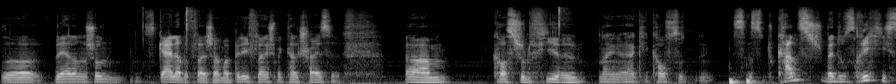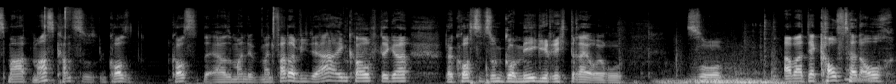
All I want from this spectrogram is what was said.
So, wäre dann schon das geilere Fleisch haben, weil billig Fleisch schmeckt halt scheiße. Ähm, kostet schon viel. Naja, okay, kaufst du. Ist, du kannst, wenn du es richtig smart machst, kannst du. Kost, kost, also meine, mein Vater, wie der einkauft, Digga, da kostet so ein Gourmetgericht 3 Euro. So. Aber der kauft halt auch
